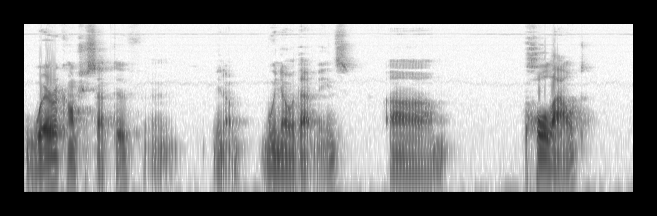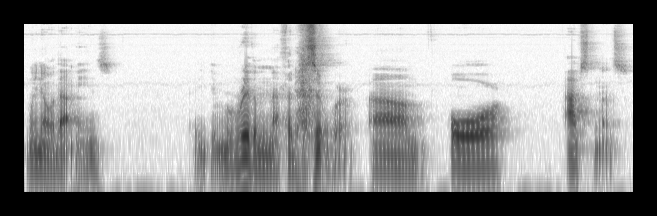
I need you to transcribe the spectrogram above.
wear a contraceptive, you know, we know what that means. Um, pull out, we know what that means rhythm method, as it were, um, or abstinence,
